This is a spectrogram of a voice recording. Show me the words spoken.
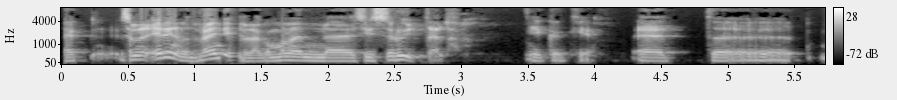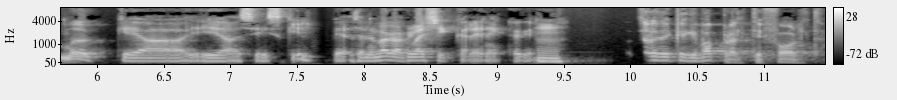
seal on erinevad veel, aga ma olen äh, siis rüütel ikkagi, et äh, mõõk ja, ja siis kilp ja see on väga klassikaline ikkagi. Mm.. sa oled ikkagi vapralt default.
